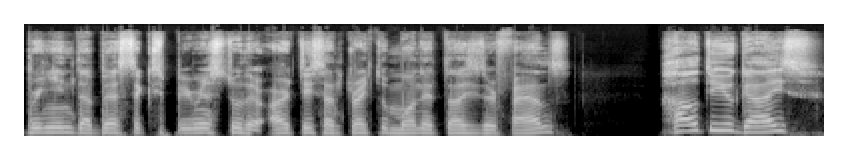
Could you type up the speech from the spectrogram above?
bringing the best experience to their artists and try to monetize their fans, how do you guys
